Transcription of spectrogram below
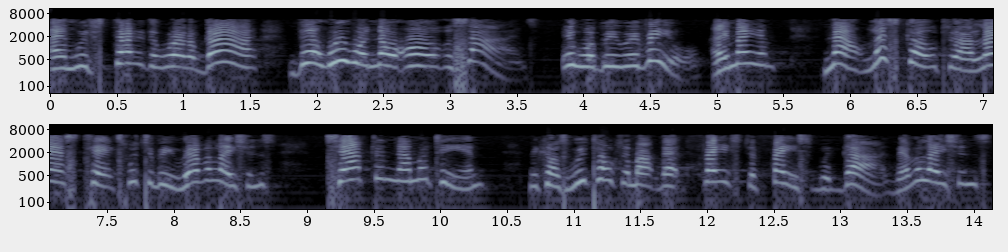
and we've studied the Word of God, then we will know all the signs. It will be revealed. Amen. Now, let's go to our last text, which will be Revelations chapter number 10, because we talked about that face to face with God. Revelations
